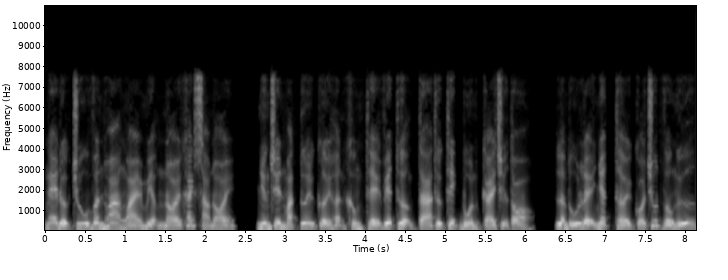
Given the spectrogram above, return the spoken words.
Nghe được Chu Vân Hoa ngoài miệng nói khách sáo nói, nhưng trên mặt tươi cười hận không thể viết thượng ta thực thích bốn cái chữ to. Lâm Tú Lệ nhất thời có chút vô ngữ,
